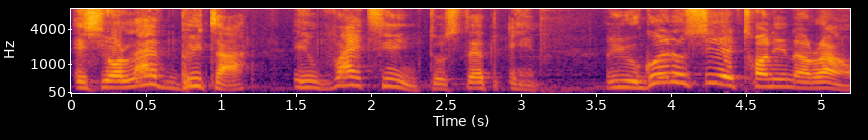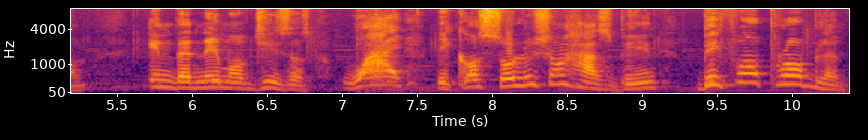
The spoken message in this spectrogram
Is your life bitter? Invite him to step in. And you're going to see a turning around in the name of Jesus. Why? Because solution has been before problem.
